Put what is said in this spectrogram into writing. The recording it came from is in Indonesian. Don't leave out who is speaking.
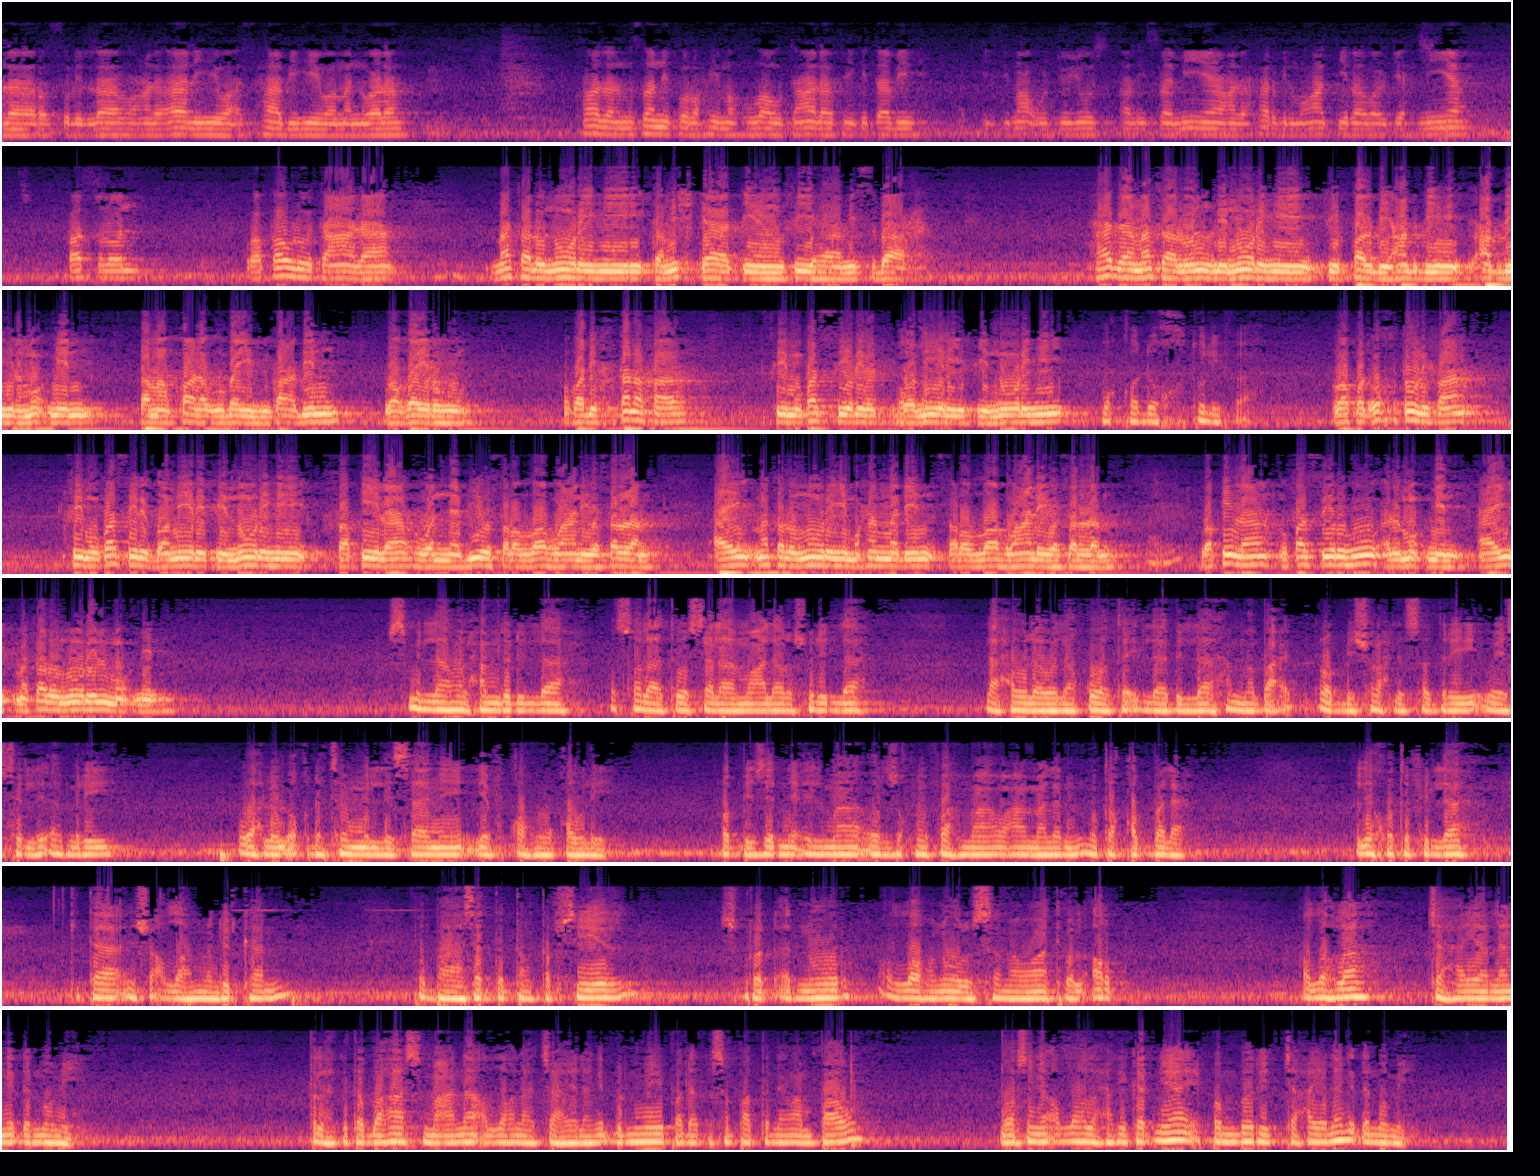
Speaker 1: على رسول الله وعلى آله وأصحابه ومن والاه. قال المصنف رحمه الله تعالى في كتابه اجتماع الجيوش الإسلامية على حرب المعتلة والجهمية فصل. وقوله تعالى مثل نوره كمشكاة فيها مصباح هذا مثل لنوره في قلب عبده, عبده المؤمن كما قال أبي بن كعب وغيره. وقد اختلف في مفسر الضمير في نوره.
Speaker 2: وقد اختلف.
Speaker 1: وقد اختلف في مفسر الضمير في نوره فقيل هو النبي صلى الله عليه وسلم أي مثل نوره محمد صلى الله عليه وسلم. وقيل مفسره المؤمن أي مثل نور المؤمن.
Speaker 2: بسم الله والحمد لله والصلاة والسلام على رسول الله. لا حول ولا قوة إلا بالله أما بعد. رب اشرح لي صدري ويسر لي أمري. واحلل عقدة من لساني يفقه قولي رب زدني علما وارزقني فهما وعملا متقبلا الإخوة في الله kita insyaallah melanjutkan pembahasan tentang tafsir surat An-Nur Allah nurus samawati wal ard Allah lah cahaya langit dan bumi telah kita bahas makna Allah lah cahaya langit dan bumi pada kesempatan yang lampau bahwasanya Allah lah hakikatnya pemberi cahaya langit dan bumi.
